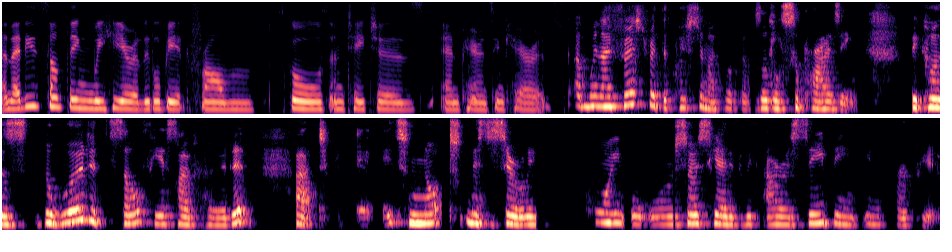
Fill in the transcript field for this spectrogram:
And that is something we hear a little bit from schools and teachers and parents and carers? When I first read the question, I thought that was a little surprising because the word itself, yes, I've heard it, but it's not necessarily point or, or associated with RSE being inappropriate.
